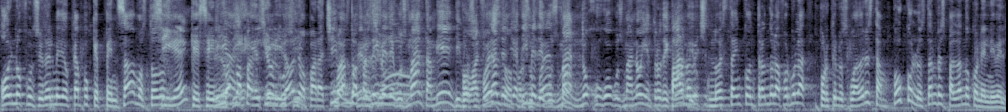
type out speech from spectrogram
hoy no funcionó el medio campo que pensábamos todos ¿Sigue? que sería ¿Cuándo el, apareció el el Guti? idóneo para Chivas. ¿Cuándo ¿no? Pero dime de Guzmán también, digo, Por al final del día dime de. Guzmán, no jugó Guzmán hoy, entró de cambio. Paunovic no está encontrando la fórmula porque los jugadores tampoco lo están respaldando con el nivel.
